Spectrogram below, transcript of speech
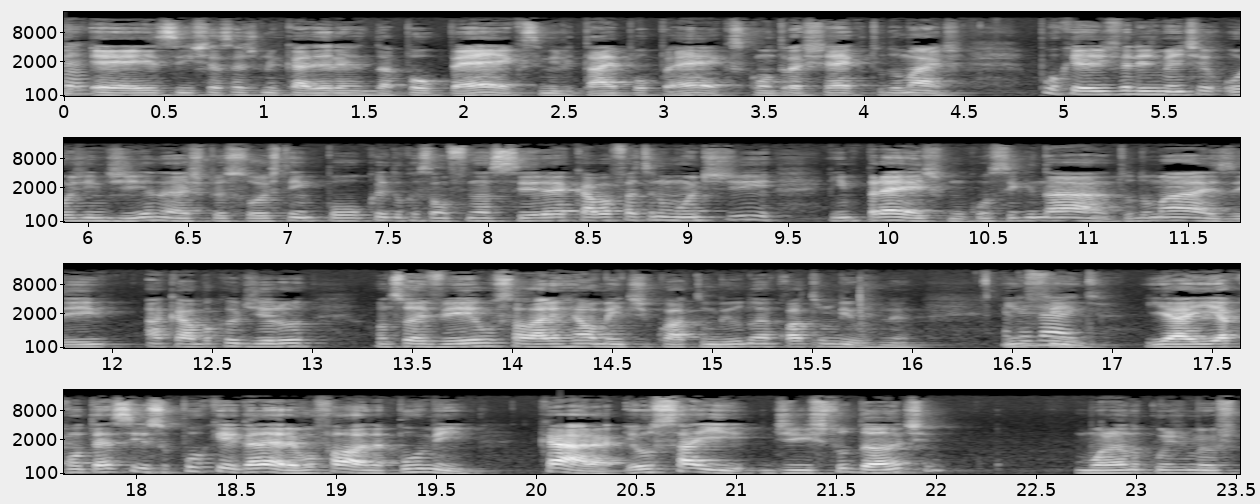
nada. é, existe essas brincadeiras da Poupex, militar e Poupex, contra-cheque e tudo mais? Porque, infelizmente, hoje em dia, né, as pessoas têm pouca educação financeira e acaba fazendo um monte de empréstimo, consignado, tudo mais. E acaba que o dinheiro, quando você vai ver, o salário realmente de 4 mil não é 4 mil, né? É Enfim. verdade. E aí acontece isso. Porque, galera, eu vou falar, né, por mim. Cara, eu saí de estudante, morando com os meus,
